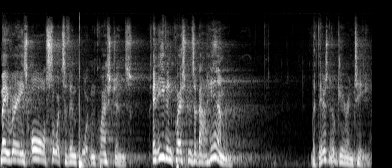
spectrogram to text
may raise all sorts of important questions, and even questions about Him. But there's no guarantee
